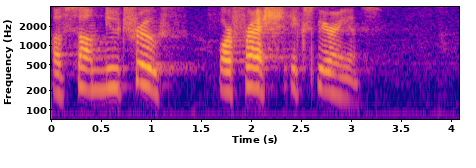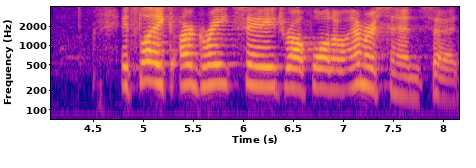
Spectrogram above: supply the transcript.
of some new truth or fresh experience. It's like our great sage Ralph Waldo Emerson said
